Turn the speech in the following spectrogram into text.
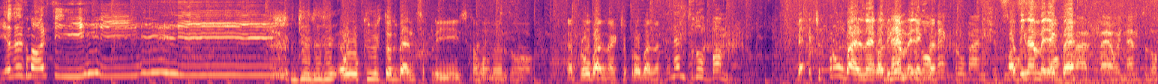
Jövök, Marci! Ó, kürtöd Bence, please. Come on, Nem man. tudok. Ja, Próbáld meg, csak próbáld meg. De nem tudok, van meg. De csak próbáld meg, addig nem, megyek tudom, be. megpróbálni se tudom. Addig nem megyek be. már fel, hogy nem tudok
